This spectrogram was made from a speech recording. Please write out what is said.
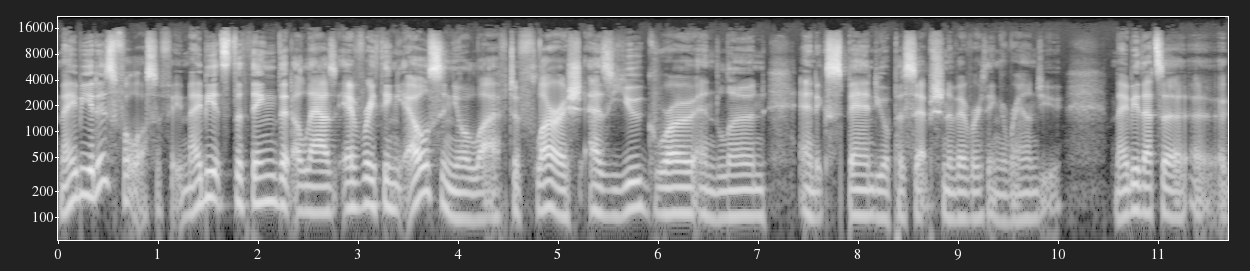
maybe it is philosophy. Maybe it's the thing that allows everything else in your life to flourish as you grow and learn and expand your perception of everything around you. maybe that's a,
